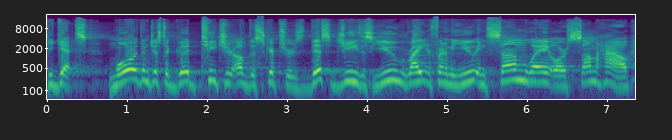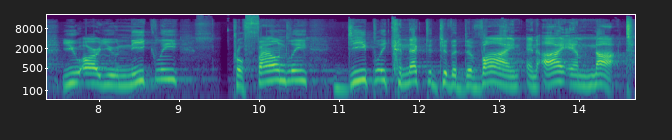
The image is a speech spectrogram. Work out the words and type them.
He gets more than just a good teacher of the scriptures. This Jesus, you right in front of me, you in some way or somehow, you are uniquely, profoundly, deeply connected to the divine, and I am not.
